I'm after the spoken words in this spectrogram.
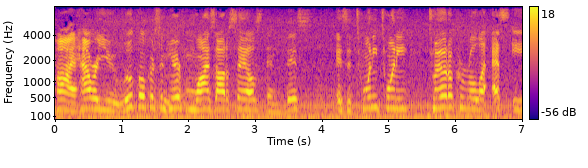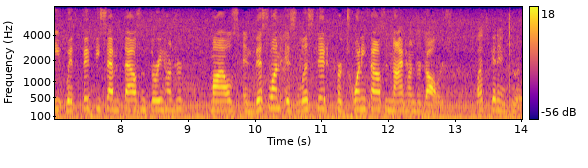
Hi, how are you? Luke Wilkerson here from Wise Auto Sales, and this is a 2020 Toyota Corolla SE with 57,300 miles, and this one is listed for $20,900. Let's get into it.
